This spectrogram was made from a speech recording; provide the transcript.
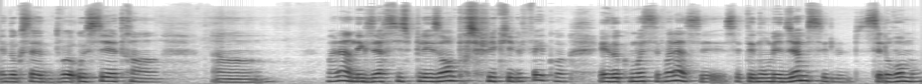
Et donc, ça doit aussi être un, un voilà, un exercice plaisant pour celui qui le fait, quoi. Et donc, moi, c'est, voilà, c'était mon médium, c'est le, le roman.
